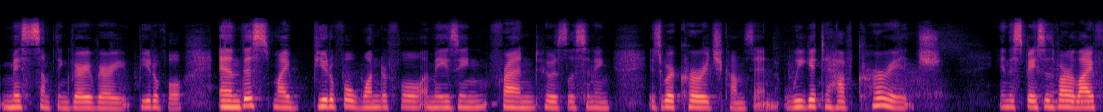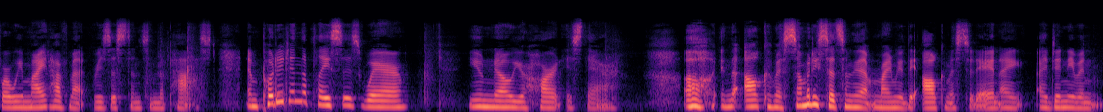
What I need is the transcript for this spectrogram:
miss something very, very beautiful. And this, my beautiful, wonderful, amazing friend who is listening, is where courage comes in. We get to have courage in the spaces of our life where we might have met resistance in the past and put it in the places where you know your heart is there. Oh, in The Alchemist, somebody said something that reminded me of The Alchemist today, and I, I didn't even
